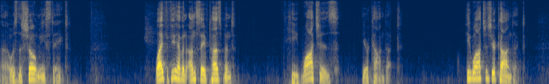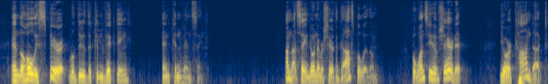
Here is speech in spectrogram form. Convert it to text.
uh, was the show me state. Wife, if you have an unsaved husband, he watches your conduct. He watches your conduct. And the Holy Spirit will do the convicting and convincing. I'm not saying don't ever share the gospel with them, but once you have shared it, your conduct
